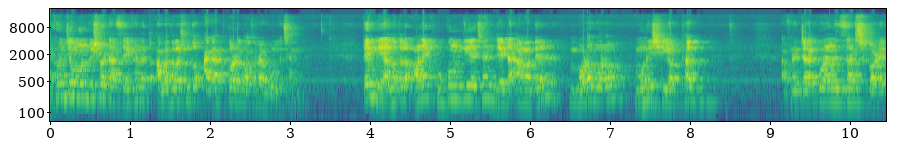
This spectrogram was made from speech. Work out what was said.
এখন যে মূল বিষয়টা আছে, এখানে তো আল্লাহ তালা শুধু আঘাত করার কথাটা বলেছেন। তেমনি আল্লাহ তালা অনেক হুকুম দিয়েছেন যেটা আমাদের বড় বড় মনীষী অর্থাৎ আপনি যারা কোরআন রিসার্চ করেন,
